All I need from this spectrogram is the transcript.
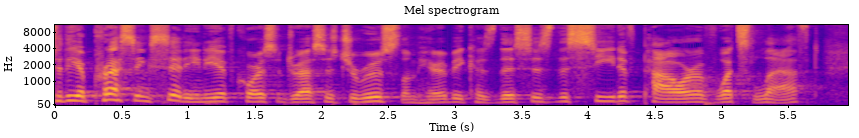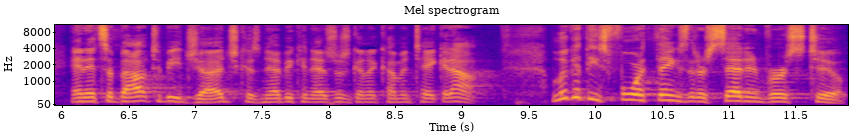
to the oppressing city. And he, of course, addresses Jerusalem here because this is the seat of power of what's left, and it's about to be judged because Nebuchadnezzar is going to come and take it out. Look at these four things that are said in verse 2.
